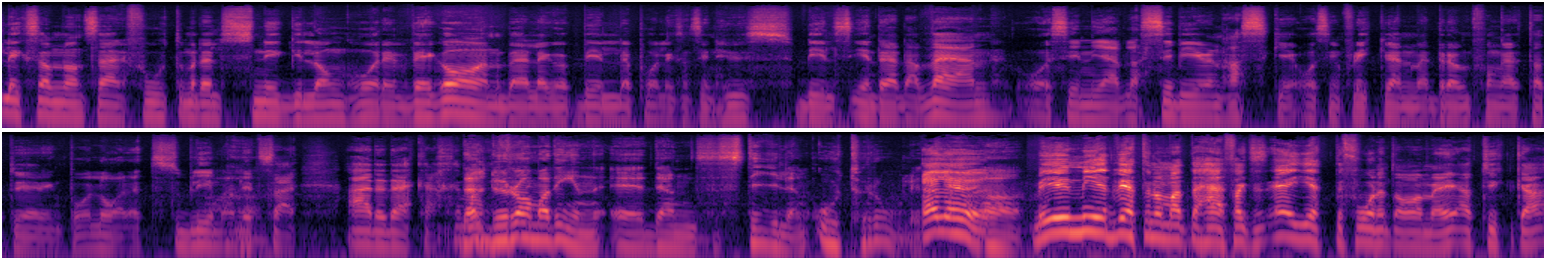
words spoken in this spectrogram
liksom någon så här fotomodell, snygg, långhårig vegan börjar lägga upp bilder på liksom sin husbilsinredda van och sin jävla Siberian Husky och sin flickvän med drömfångar-tatuering på låret. Så blir man lite så här, är det där kanske... Man- du ramade in eh, den stilen otroligt. eller hur? Ja. Men jag är medveten om att det här faktiskt är jättefånigt av mig att tycka.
